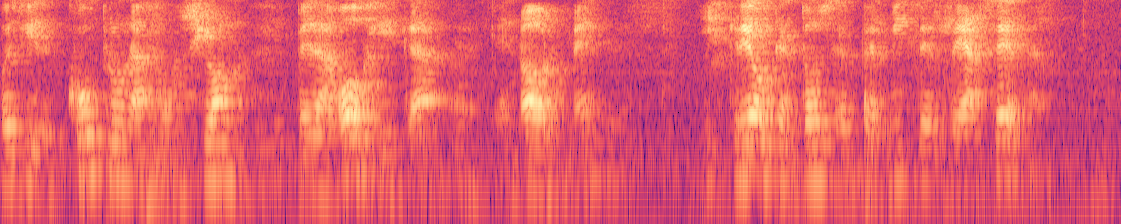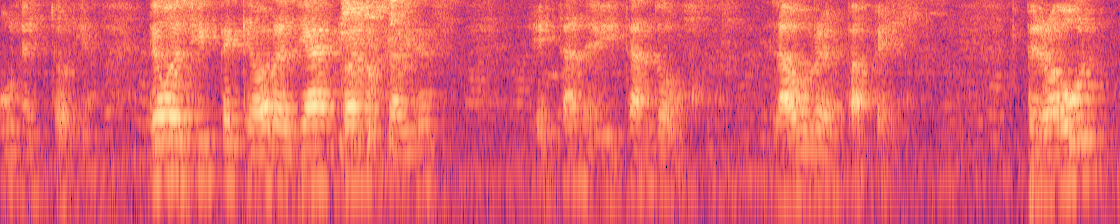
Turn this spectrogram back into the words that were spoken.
Es decir, cumple una función pedagógica enorme y creo que entonces permite rehacer una historia. Debo decirte que ahora ya en Buenos Aires están editando la obra en papel, pero aún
